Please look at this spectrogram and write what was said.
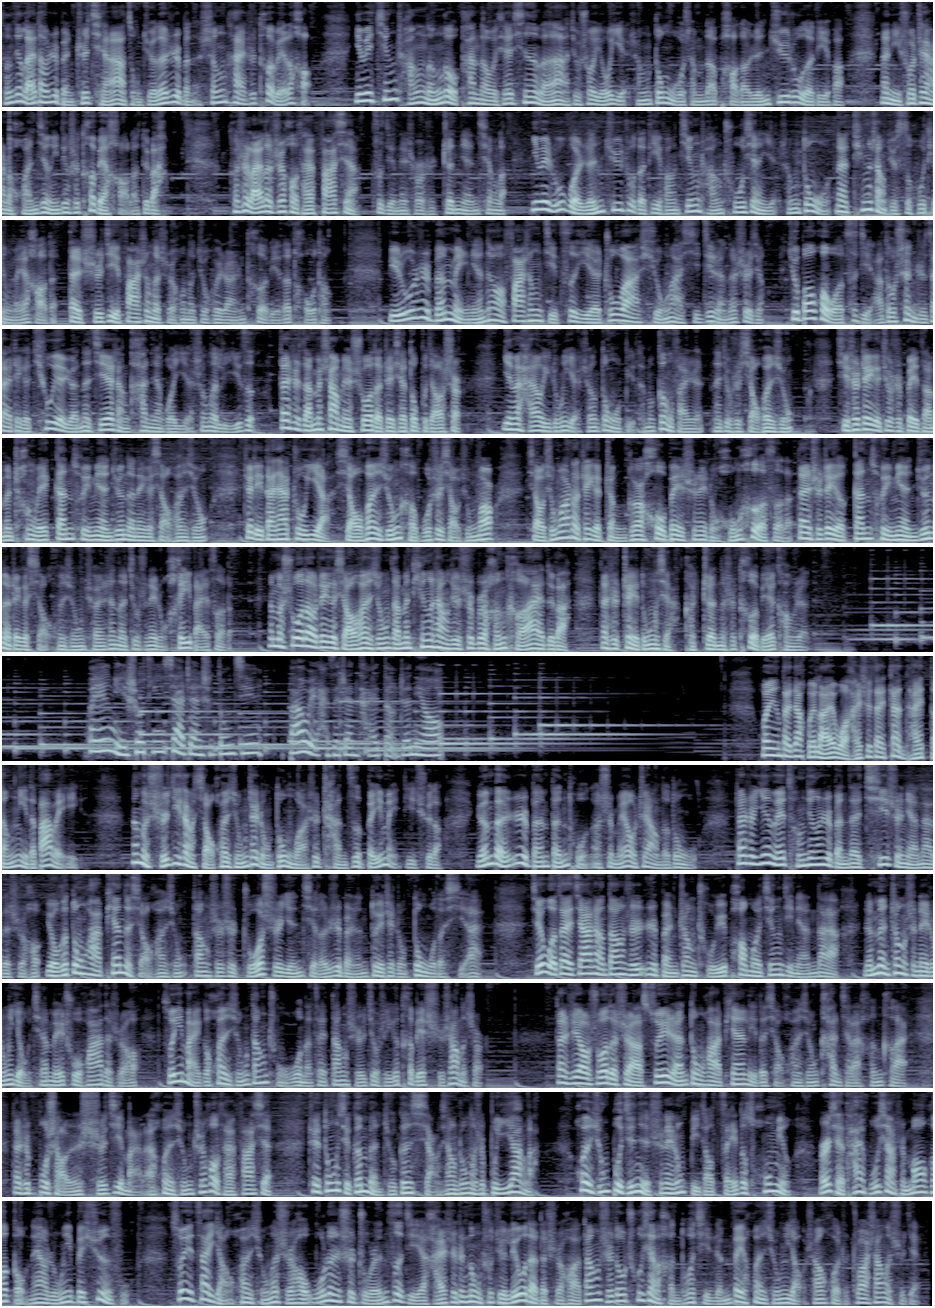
曾经来到日本之前啊，总觉得日本的生态是特别的好，因为经常能够看到一些新闻啊，就说有野生动物什么的跑到人居住的地方。那你说这样的环境一定是特别好了，对吧？可是来了之后才发现啊，自己那时候是真年轻了。因为如果人居住的地方经常出现野生动物，那听上去似乎挺美好的，但实际发生的时候呢，就会让人特别的头疼。比如日本每年都要发生几次野猪啊、熊啊袭击人的事情，就包括我自己啊，都甚至在这个秋叶原的街上看见过野生的梨子。但是咱们上面说的这些都不叫事儿，因为还有一种野生动物比它们更烦人，那就是小浣熊。其实这个就是被咱们称为“干脆面菌”的那个小浣熊。这里大家注意啊，小浣熊可不是小熊猫，小熊猫的这个整个后背是那种红褐色的，但是这个干脆面菌的这个小浣熊全身呢就是那种黑白色的。那么说到这个小浣熊，咱们听上去是不是很可爱，对吧？但是这东西啊，可真的是特别坑人。欢迎你收听下站是东京，八尾还在站台等着你哦。欢迎大家回来，我还是在站台等你的八尾。那么实际上，小浣熊这种动物啊，是产自北美地区的。原本日本本土呢是没有这样的动物，但是因为曾经日本在七十年代的时候有个动画片的小浣熊，当时是着实引起了日本人对这种动物的喜爱。结果再加上当时日本正处于泡沫经济年代啊，人们正是那种有钱没处花的时候，所以买个浣熊当宠物呢，在当时就是一个特别时尚的事儿。但是要说的是啊，虽然动画片里的小浣熊看起来很可爱，但是不少人实际买来浣熊之后才发现，这东西根本就跟想象中的是不一样啊。浣熊不仅仅是那种比较贼的聪明，而且它也不像是猫和狗那样容易被驯服。所以在养浣熊的时候，无论是主人自己还是弄出去溜达的时候啊，当时都出现了很多起人被浣熊咬伤或者抓伤的事件。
